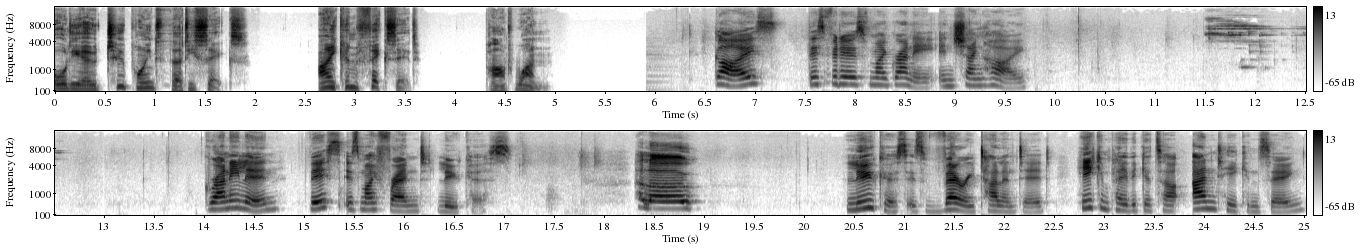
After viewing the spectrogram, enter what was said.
Audio 2.36 I Can Fix It Part 1 Guys, this video is for my granny in Shanghai. Granny Lynn, this is my friend Lucas. Hello. Lucas is very talented. He can play the guitar and he can sing.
